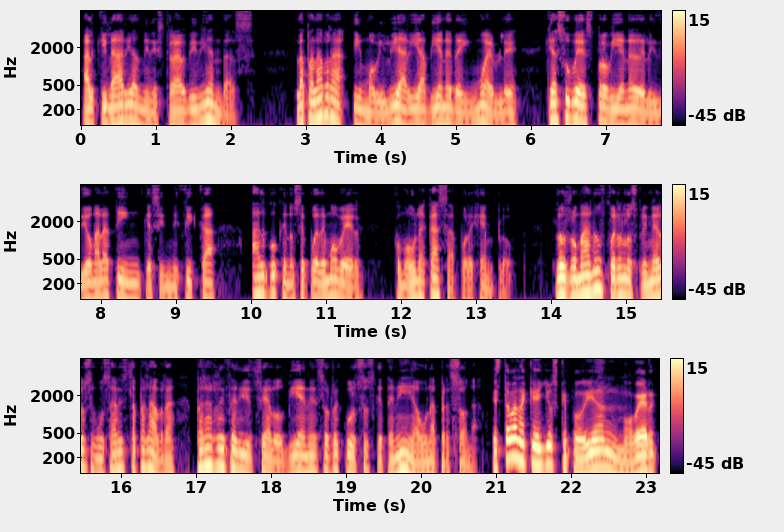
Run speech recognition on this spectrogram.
alquilar y administrar viviendas. La palabra inmobiliaria viene de inmueble, que a su vez proviene del idioma latín que significa algo que no se puede mover, como una casa, por ejemplo. Los romanos fueron los primeros en usar esta palabra para referirse a los bienes o recursos que tenía una persona. Estaban aquellos que podían mover,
